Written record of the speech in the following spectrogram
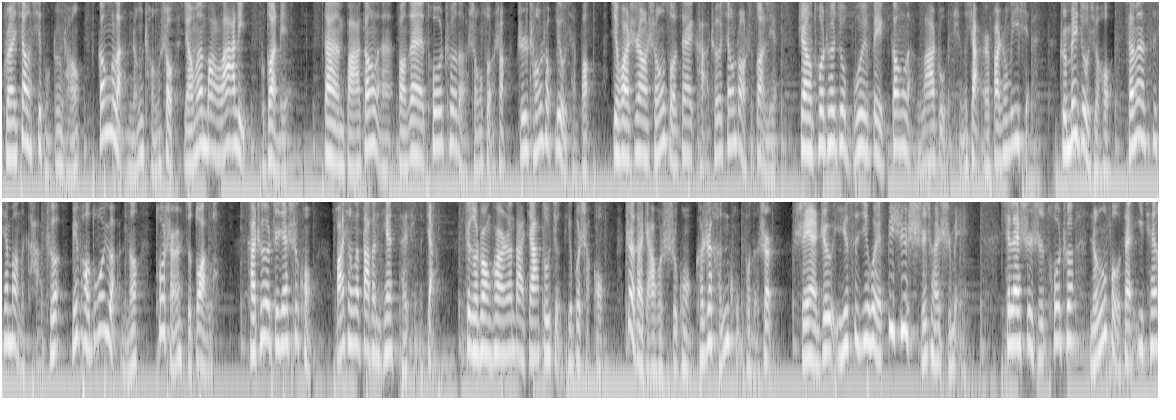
转向系统正常，钢缆能承受两万磅拉力不断裂。但把钢缆绑在拖车的绳索上，只承受六千磅。计划是让绳索在卡车相撞时断裂，这样拖车就不会被钢缆拉住停下而发生危险。准备就绪后，三万四千磅的卡车没跑多远呢，拖绳就断了，卡车直接失控，滑行了大半天才停下。这个状况让大家都警惕不少。这大家伙失控可是很恐怖的事儿。实验只有一次机会，必须十全十美。先来试试拖车能否在一千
